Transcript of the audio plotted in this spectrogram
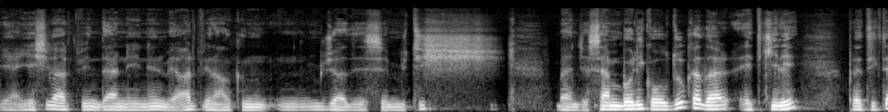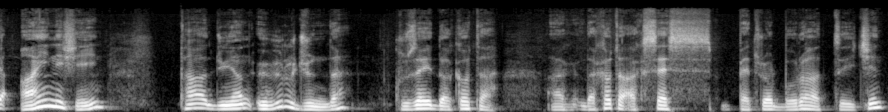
Yani Yeşil Artvin Derneği'nin ve Artvin halkının mücadelesi müthiş bence sembolik olduğu kadar etkili. Pratikte aynı şeyin ta dünyanın öbür ucunda Kuzey Dakota Dakota Access petrol boru hattı için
